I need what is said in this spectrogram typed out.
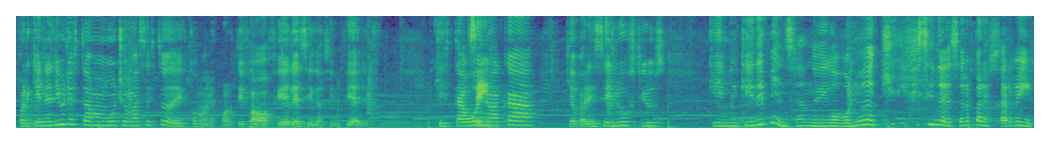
porque en el libro está mucho más esto de como los mortífagos fieles y los infieles. Que está bueno Sí. acá, que aparece Lucius, que me quedé pensando y digo, boludo, qué difícil debe ser para Harry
